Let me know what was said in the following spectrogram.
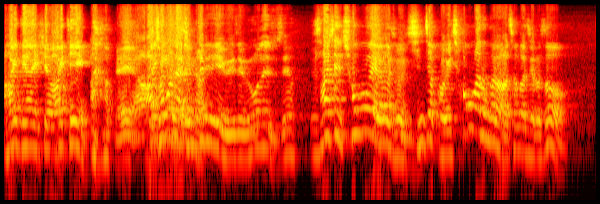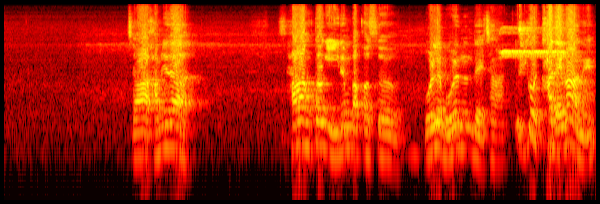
화이팅 화이팅 화이팅 네 아, 아, 화이팅 저번에 하겠습니다. 님들이 이제 응원해 주세요. 사실 초보예요 저 진짜 거의 처음 하는 거랑 마찬가지라서 자, 갑니다. 사왕떡이 이름 바꿨어요. 원래 뭐였는데, 자, 이거 다 내가 하네.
